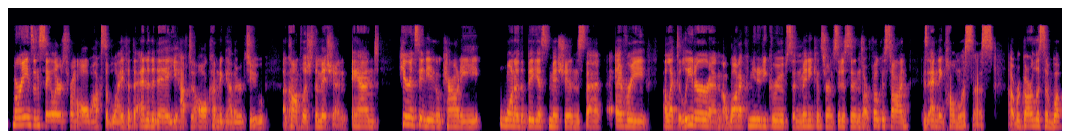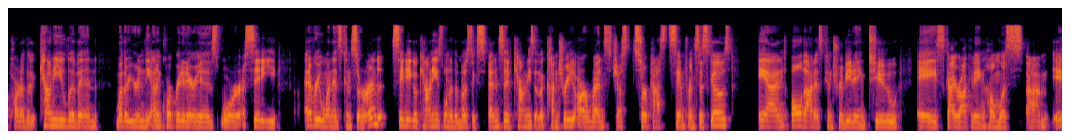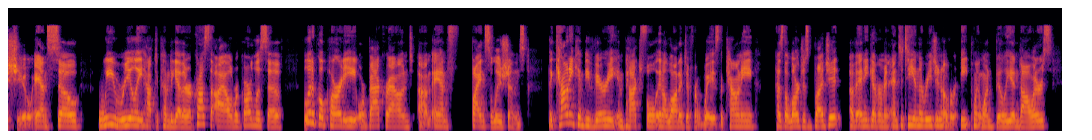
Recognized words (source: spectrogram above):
Marines and sailors from all walks of life. At the end of the day, you have to all come together to accomplish the mission. And here in San Diego County, one of the biggest missions that every elected leader and a lot of community groups and many concerned citizens are focused on is ending homelessness, uh, regardless of what part of the county you live in, whether you're in the unincorporated areas or a city. Everyone is concerned. San Diego County is one of the most expensive counties in the country. Our rents just surpassed San Francisco's. And all that is contributing to a skyrocketing homeless um, issue. And so we really have to come together across the aisle, regardless of political party or background um, and find solutions. The county can be very impactful in a lot of different ways. The county has the largest budget of any government entity in the region, over $8.1 billion.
